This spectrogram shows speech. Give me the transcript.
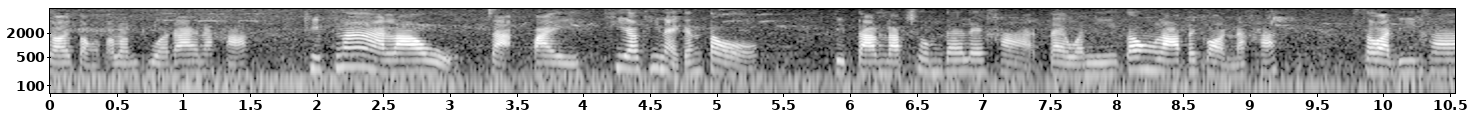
จอยต่องตลอนทัวร์ได้นะคะ ทริปหน้าเราจะไปเที่ยวที่ไหนกันต่อ ติดตามรับชมได้เลยค่ะ แต่วันนี้ต้องลาไปก่อนนะคะ สวัสดีค่ะ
